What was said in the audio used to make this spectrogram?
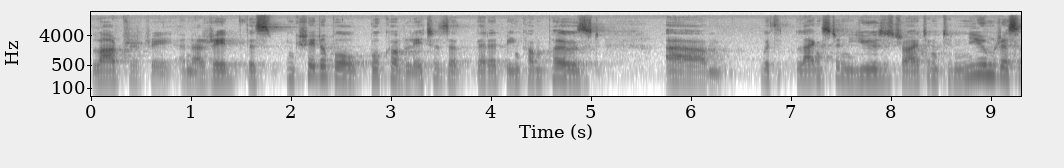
library, and I read this incredible book of letters that, that had been composed um, with Langston Hughes writing to numerous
